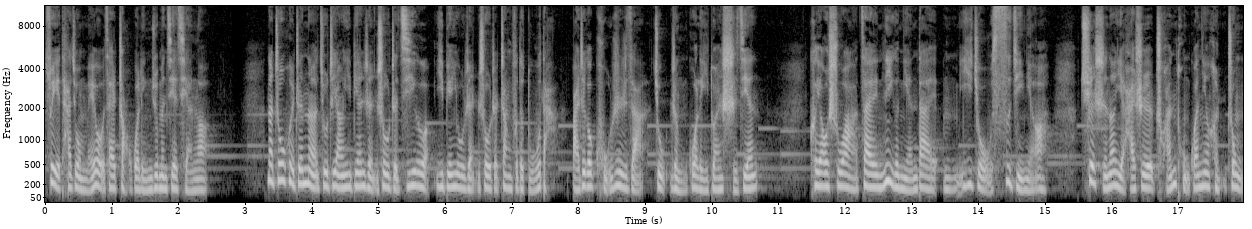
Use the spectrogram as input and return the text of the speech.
所以她就没有再找过邻居们借钱了。那周慧珍呢，就这样一边忍受着饥饿，一边又忍受着丈夫的毒打，把这个苦日子啊，就忍过了一段时间。可要说啊，在那个年代，嗯，一九四几年啊，确实呢，也还是传统观念很重。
